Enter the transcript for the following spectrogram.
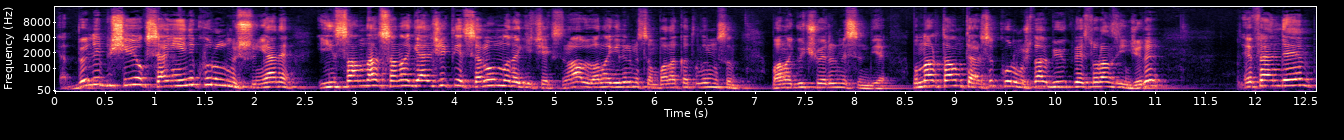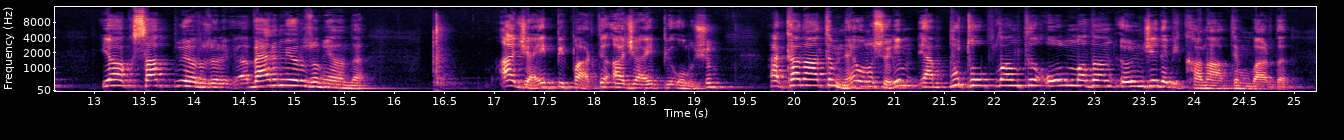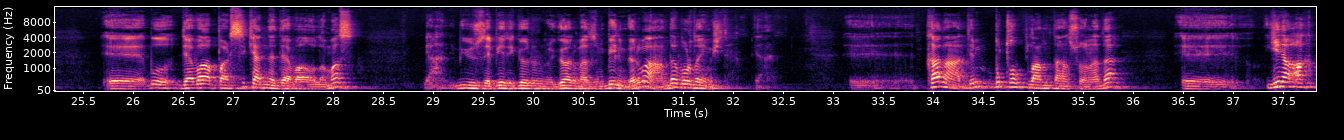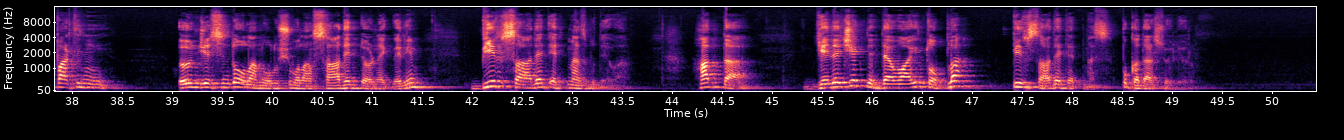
Ya böyle bir şey yok. Sen yeni kurulmuşsun. Yani insanlar sana gelecek diye sen onlara gideceksin. Abi bana gelir misin? Bana katılır mısın? Bana güç verir misin diye. Bunlar tam tersi kurmuşlar. Büyük restoran zinciri. Efendim yok satmıyoruz öyle. Vermiyoruz onun yanında. Acayip bir parti, acayip bir oluşum. Ha kanaatim ne onu söyleyeyim. Yani bu toplantı olmadan önce de bir kanaatim vardı. Ee, bu Deva Partisi kendine deva olamaz. Yani bir yüzde biri görür mü görmez mi bilmiyorum ama da buradayım işte. Yani Ee, kanaatim bu toplantıdan sonra da e, yine AK Parti'nin öncesinde olan oluşum olan Saadet örnek vereyim. Bir saadet etmez bu deva. Hatta gelecekle devayı topla bir saadet etmez. Bu kadar söylüyorum.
